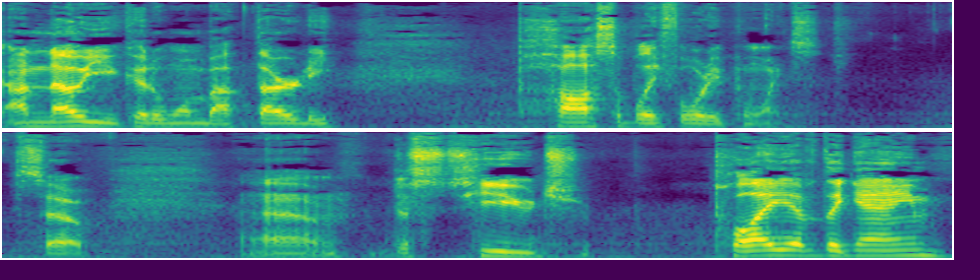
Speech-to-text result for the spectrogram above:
I know you could have won by 30, possibly 40 points. So, um, just huge play of the game.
